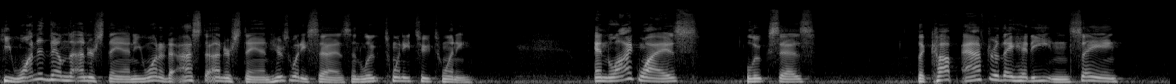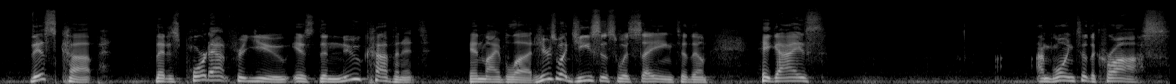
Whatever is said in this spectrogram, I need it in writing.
he wanted them to understand. He wanted us to understand. Here's what he says in Luke 22 20. And likewise, Luke says, the cup after they had eaten, saying, This cup that is poured out for you is the new covenant in my blood. Here's what Jesus was saying to them Hey, guys, I'm going to the cross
